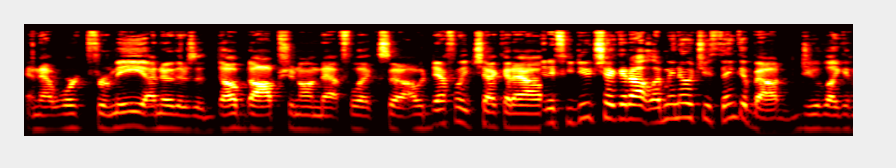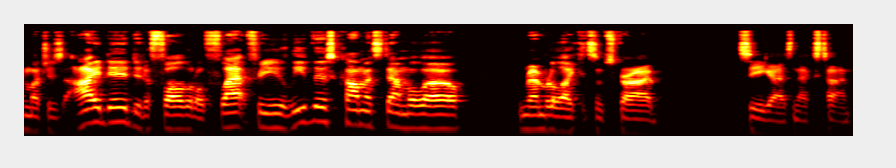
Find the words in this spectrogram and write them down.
and that worked for me. I know there's a dubbed option on Netflix, so I would definitely check it out. And if you do check it out, let me know what you think about it. Did you like it as much as I did? Did it fall a little flat for you? Leave those comments down below. Remember to like and subscribe. See you guys next time.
